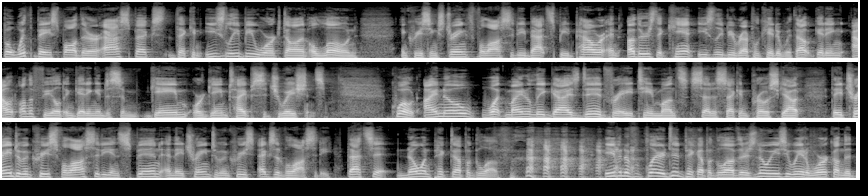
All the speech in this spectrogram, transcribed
But with baseball, there are aspects that can easily be worked on alone, increasing strength, velocity, bat speed, power, and others that can't easily be replicated without getting out on the field and getting into some game or game type situations. Quote, I know what minor league guys did for 18 months, said a second pro scout. They trained to increase velocity and spin, and they trained to increase exit velocity. That's it. No one picked up a glove. Even if a player did pick up a glove, there's no easy way to work on the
